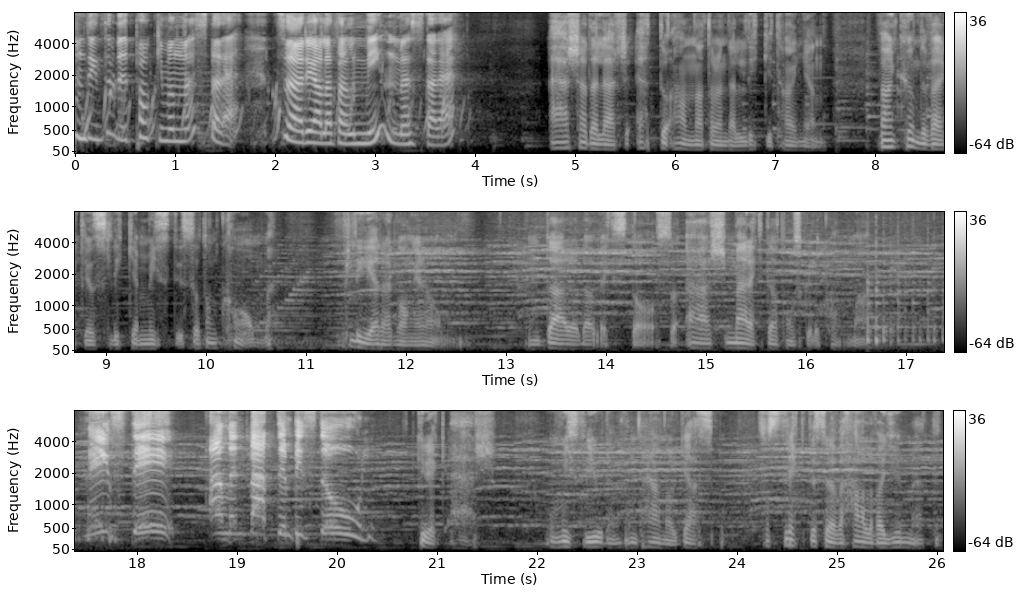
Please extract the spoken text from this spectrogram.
Om det inte blir Pokémon-mästare så är det i alla fall min mästare. Ash hade lärt sig ett och annat av den där lickitangen för han kunde verkligen slicka Misty så att hon kom flera gånger om. Hon darrade av extas och Ash märkte att hon skulle komma. Misty! Använd vattenpistol! Skrek Ash och Misty gjorde en fontänorgasm som sträckte sig över halva gymmet.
